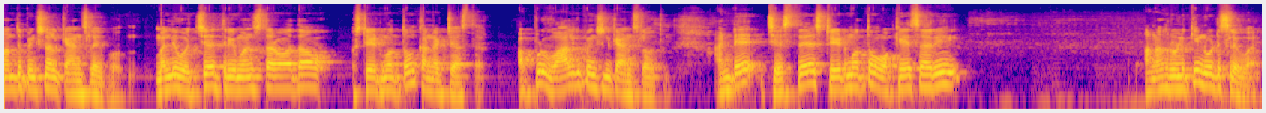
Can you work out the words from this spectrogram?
మంత్ పెన్షనల్ క్యాన్సిల్ అయిపోతుంది. మళ్ళీ వచ్చే త్రీ మంత్స్ తర్వాత స్టేట్ మొత్తం కండక్ట్ చేస్తారు. అప్పుడు వాళ్ళకి పెన్షన్ క్యాన్సిల్ అవుతుంది. అంటే చేస్తే స్టేట్ మొత్తం ఒకేసారి అనర్హులకి నోటీసులు ఇవ్వాలి.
